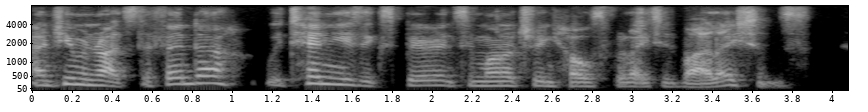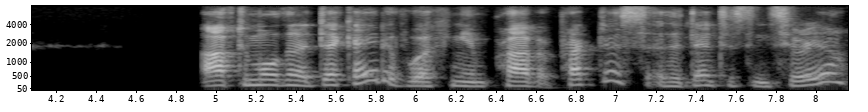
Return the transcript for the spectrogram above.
and human rights defender with 10 years experience in monitoring health-related violations. After more than a decade of working in private practice as a dentist in Syria,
